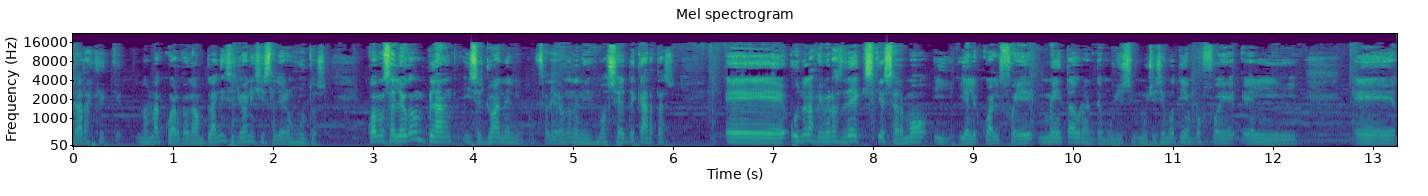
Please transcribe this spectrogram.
la verdad es que no me acuerdo, Gunplank y Sejuani si salieron juntos. Cuando salió Gunplank y Sejuani salieron en el mismo set de cartas, eh, uno de los primeros decks que se armó y, el cual fue meta durante muchísimo tiempo fue el... eh,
